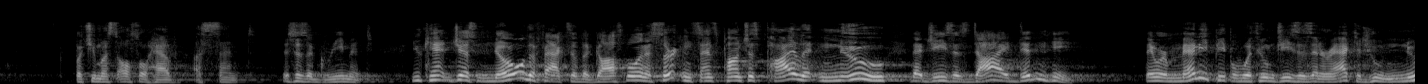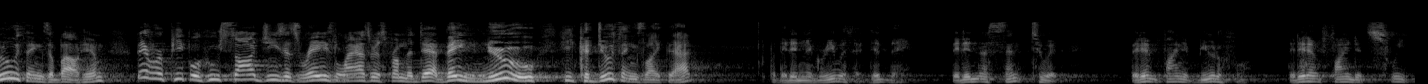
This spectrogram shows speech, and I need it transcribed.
but you must also have assent. This is agreement. You can't just know the facts of the gospel. In a certain sense, Pontius Pilate knew that Jesus died, didn't he? There were many people with whom Jesus interacted who knew things about him. There were people who saw Jesus raise Lazarus from the dead. They knew he could do things like that, but they didn't agree with it, did they? They didn't assent to it. They didn't find it beautiful. They didn't find it sweet.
